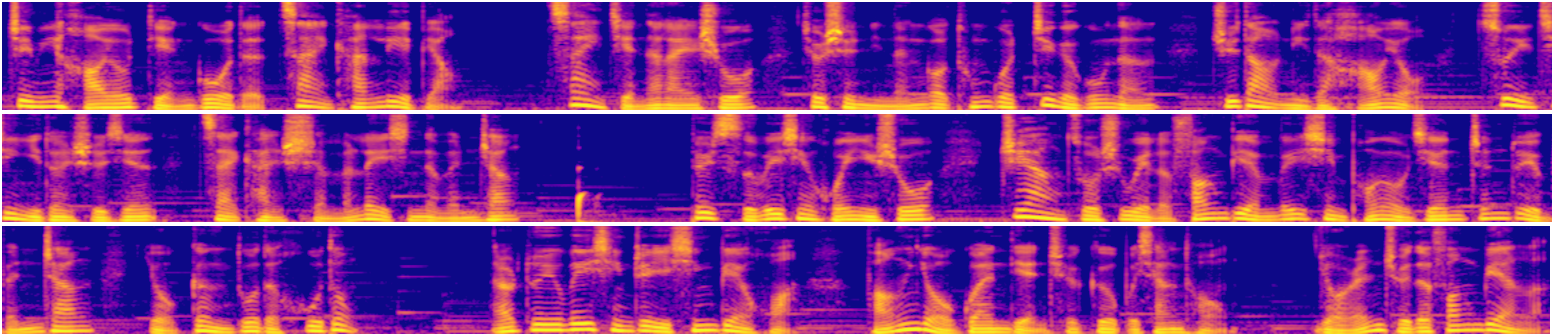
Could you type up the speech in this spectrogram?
这名好友点过的再看列表。再简单来说，就是你能够通过这个功能，知道你的好友最近一段时间在看什么类型的文章。对此，微信回应说，这样做是为了方便微信朋友间针对文章有更多的互动。而对于微信这一新变化，网友观点却各不相同。有人觉得方便了，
